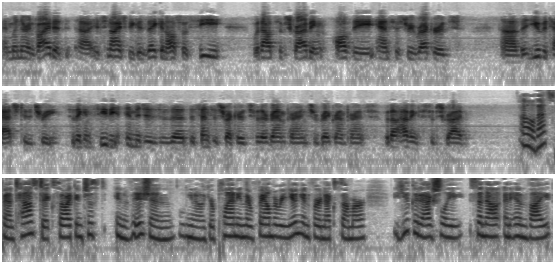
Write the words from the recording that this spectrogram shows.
And when they're invited, uh, it's nice because they can also see, without subscribing, all the ancestry records uh, that you've attached to the tree. So they can see the images of the, the census records for their grandparents or great grandparents without having to subscribe. Oh, that's fantastic. So I can just envision, you know, you're planning their family reunion for next summer you could actually send out an invite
